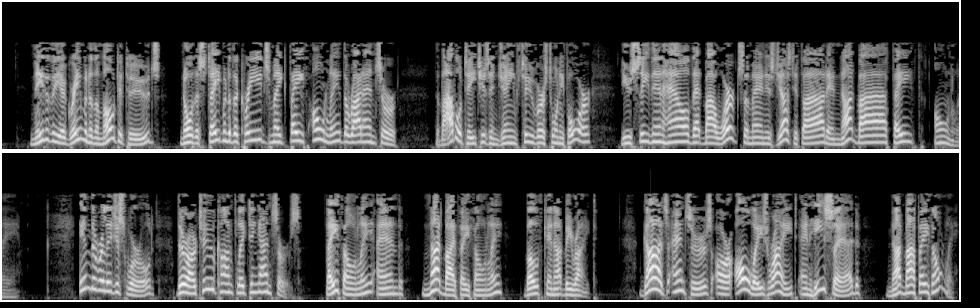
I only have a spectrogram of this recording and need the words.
neither the agreement of the multitudes nor the statement of the creeds make faith only the right answer. The Bible teaches in James 2 verse 24, You see then how that by works a man is justified and not by faith only. In the religious world, there are two conflicting answers faith only and not by faith only, both cannot be right. God's answers are always right, and He said, not by faith only.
